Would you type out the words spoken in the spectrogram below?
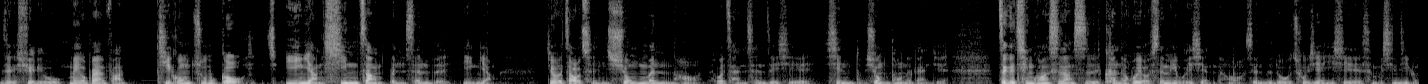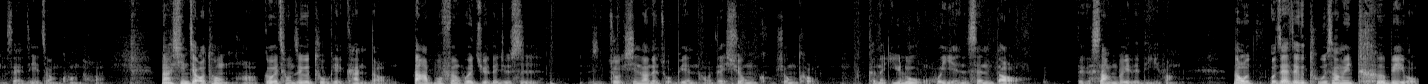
这个血流没有办法提供足够营养心脏本身的营养，就会造成胸闷哈，会产生这些心胸痛的感觉。这个情况实际上是可能会有生命危险的哈，甚至如果出现一些什么心肌梗塞这些状况的话，那心绞痛哈，各位从这个图可以看到，大部分会觉得就是左心脏的左边哈，在胸胸口，可能一路会延伸到这个上背的地方。那我我在这个图上面特别有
